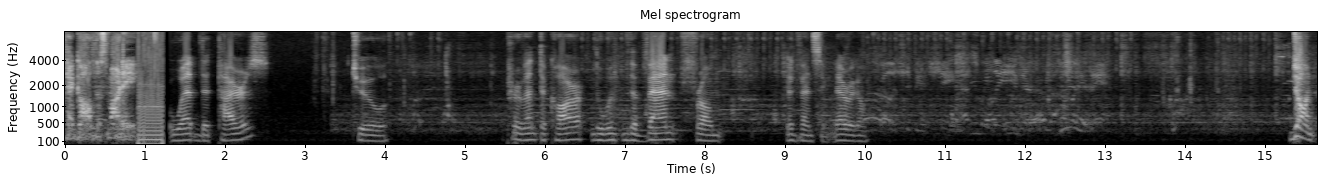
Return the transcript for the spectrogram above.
Take all this money! Web the tires to prevent the car, the, wi- the van from advancing. There we go. Fellas should be ashamed. That's really easier than somebody's aunt. Done!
